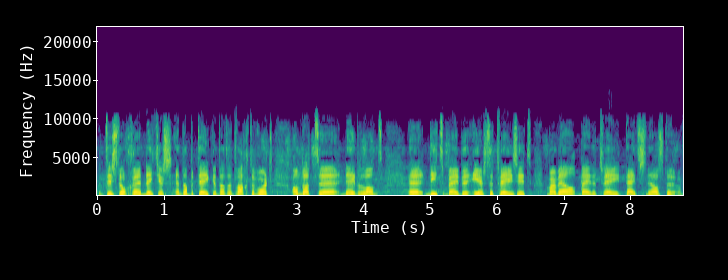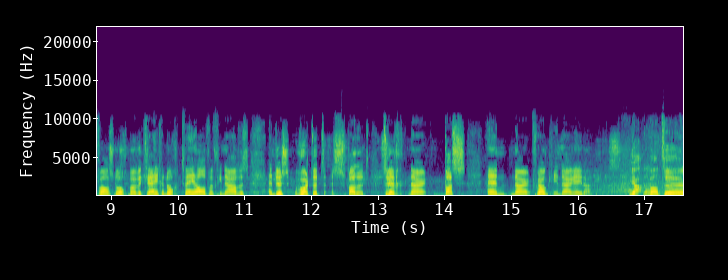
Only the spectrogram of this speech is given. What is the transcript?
Het is nog uh, netjes. En dat betekent dat het wachten wordt. Omdat Nederland... Uh, niet bij de eerste twee zit. Maar wel bij de twee tijdsnelste vooralsnog. Maar we krijgen nog twee halve finales. En dus wordt het spannend. Terug naar Bas en naar Frank in de arena. Ja, want uh,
